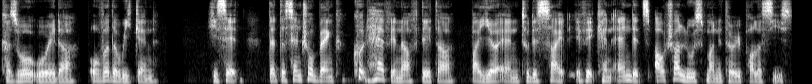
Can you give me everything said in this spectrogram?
Kazuo Ueda, over the weekend. He said that the central bank could have enough data by year end to decide if it can end its ultra loose monetary policies.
